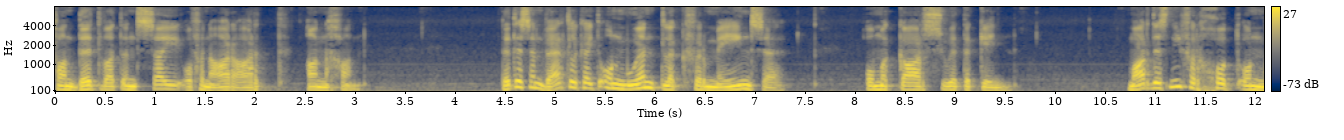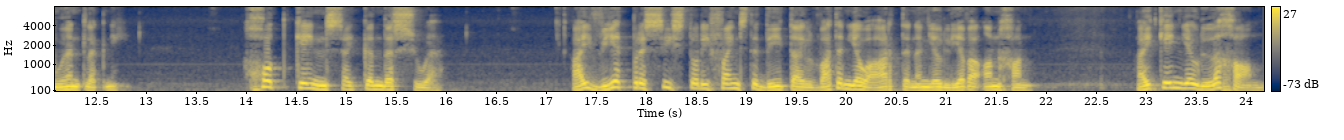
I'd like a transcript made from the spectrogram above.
van dit wat in sy of in haar hart aangaan. Dit is in werklikheid onmoontlik vir mense om mekaar so te ken. Maar dis nie vir God onmoontlik nie. God ken sy kinders so. Hy weet presies tot die fynste detail wat in jou hart en in jou lewe aangaan. Hy ken jou liggaam,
